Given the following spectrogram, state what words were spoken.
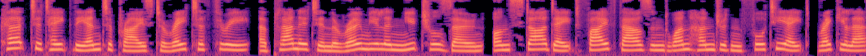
Kirk to take the Enterprise to Rata 3, a planet in the Romulan neutral zone, on stardate 5148, Regula,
